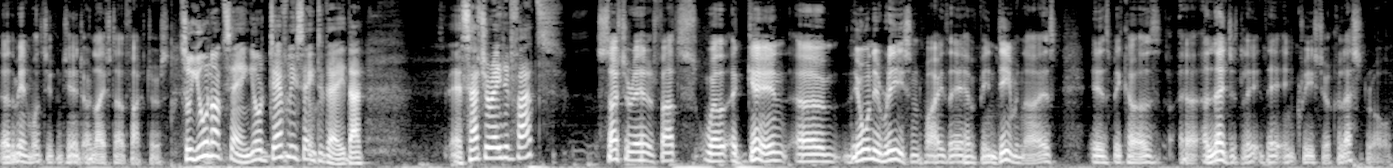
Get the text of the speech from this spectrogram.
uh, the main ones you can change are lifestyle factors. So you're not saying, you're definitely saying today that uh, saturated fats? Saturated fats, well, again, um, the only reason why they have been demonized is because uh, allegedly they increase your cholesterol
